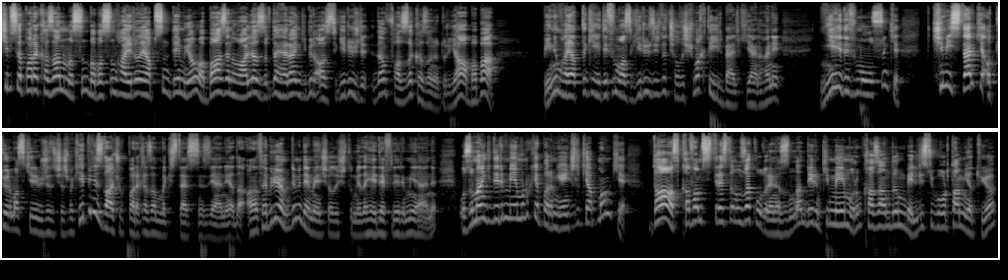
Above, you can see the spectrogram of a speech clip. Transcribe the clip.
kimse para kazanmasın babasının hayrına yapsın demiyor ama bazen hali hazırda herhangi bir asgari ücretliden fazla kazanıyordur. Ya baba benim hayattaki hedefim asgari ücretle çalışmak değil belki yani hani niye hedefim olsun ki? Kim ister ki atıyorum askeri ücrete çalışmak? Hepiniz daha çok para kazanmak istersiniz yani ya da anlatabiliyorum değil mi demeye çalıştım ya da hedeflerimi yani. O zaman giderim memurluk yaparım yayıncılık yapmam ki. Daha az kafam stresten uzak olur en azından. Derim ki memurum kazandığım belli sigortam yatıyor.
